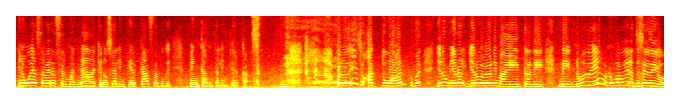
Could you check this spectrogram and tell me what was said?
yo no voy a saber hacer más nada, que no sea limpiar casa, porque me encanta limpiar casa. Pero de eso, actuar, yo no, yo no, yo no me veo ni maestra, ni, ni, no me veo, no me veo. Entonces yo digo,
